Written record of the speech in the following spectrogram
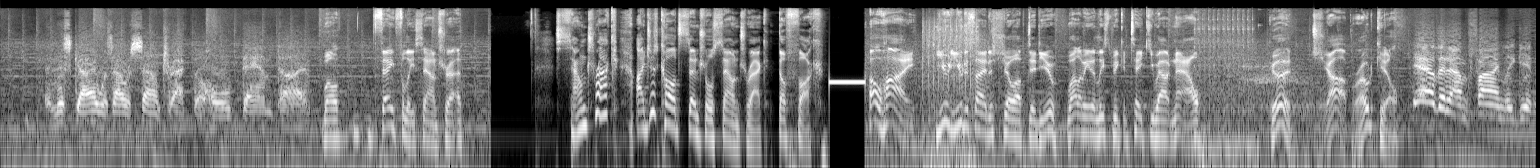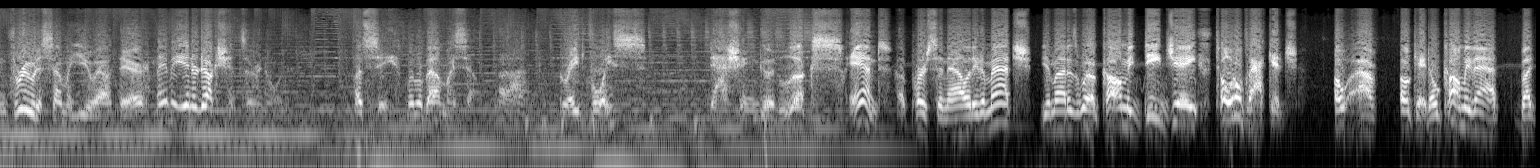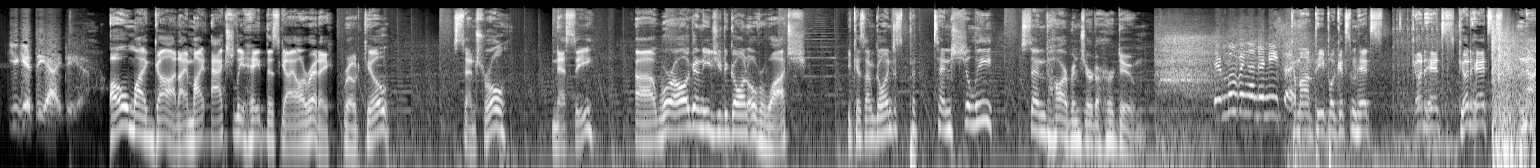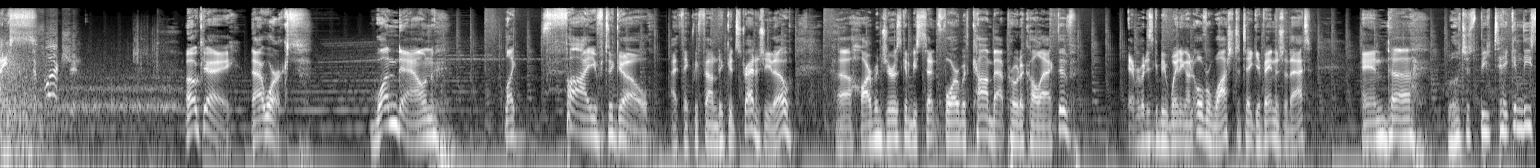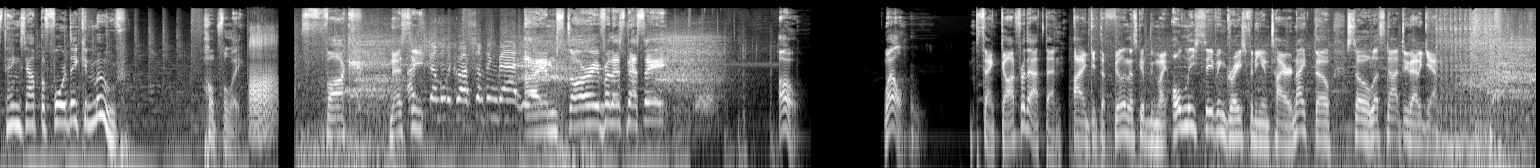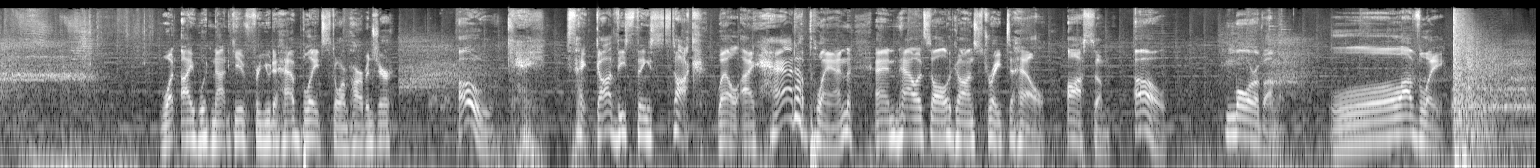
And this guy was our soundtrack the whole damn time. Well, thankfully, soundtrack. Soundtrack? I just called Central Soundtrack. The fuck? Oh, hi. You you decided to show up, did you? Well, I mean, at least we could take you out now. Good job, Roadkill. Now that I'm finally getting through to some of you out there, maybe introductions are in order. Let's see, a little about myself. Uh, great voice, dashing good looks, and a personality to match. You might as well call me DJ Total Package. Oh, uh, okay, don't call me that, but you get the idea. Oh my god, I might actually hate this guy already. Roadkill, Central, Nessie. Uh, we're all gonna need you to go on Overwatch because I'm going to potentially send Harbinger to her doom. They're moving underneath us. Come on, people, get some hits. Good hits, good hits. Nice. Deflection. Okay, that worked. One down, like five to go. I think we found a good strategy, though. Uh, Harbinger is going to be sent forward with combat protocol active. Everybody's going to be waiting on Overwatch to take advantage of that. And uh, we'll just be taking these things out before they can move. Hopefully. Fuck. I Nessie, stumbled across something bad here. I am sorry for this, Nessie. Oh. Well, thank God for that then. I get the feeling that's going to be my only saving grace for the entire night though, so let's not do that again. What I would not give for you to have Blade Storm, Harbinger. Okay. Thank God these things stuck. Well, I had a plan, and now it's all gone straight to hell. Awesome. Oh, more of them. Lovely.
